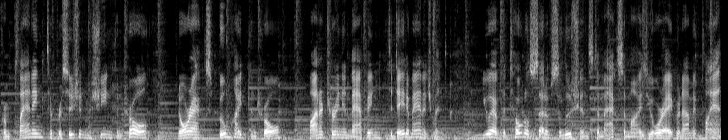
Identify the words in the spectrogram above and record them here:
From planning to precision machine control, NORAC boom height control, monitoring and mapping, to data management, you have the total set of solutions to maximize your agronomic plan.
